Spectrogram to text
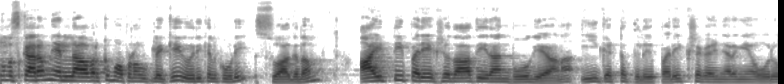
നമസ്കാരം. എല്ലാവർക്കും ഓപ്പൺ ഔട്ടിലേക്ക് ഒരിക്കൽ കൂടി സ്വാഗതം. ഐ ടി പരീക്ഷ ദാ തീരാൻ പോവുകയാണ്. ഈ ഘട്ടത്തിൽ പരീക്ഷ കഴിഞ്ഞിറങ്ങിയ ഓരോ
